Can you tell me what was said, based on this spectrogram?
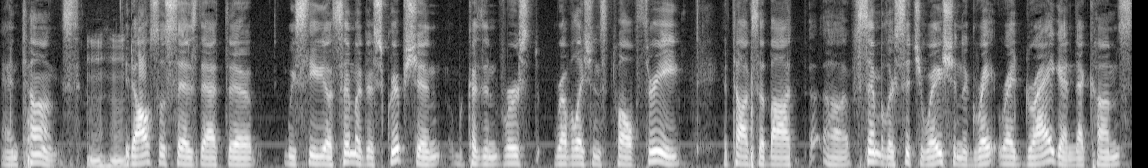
and tongues. It also says that uh, we see a similar description because in verse Revelations 12:3 it talks about a similar situation, the great red dragon that comes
